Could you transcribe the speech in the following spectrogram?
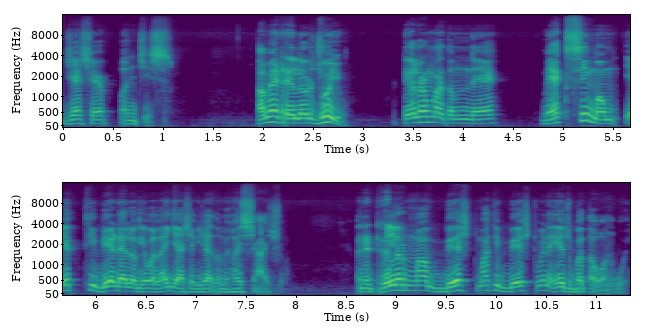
જે છે પંચીસ. તમે ટ્રેલર જોયું. ટ્રેલરમાં તમને મેક્સિમમ એકથી બે ડાયલોગ એવા લાગ્યા છે કે જ્યાં તમે હસ્યા છો. અને ટ્રેલરમાં બેસ્ટમાંથી બેસ્ટ હોય ને એ જ બતાવવાનું હોય.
